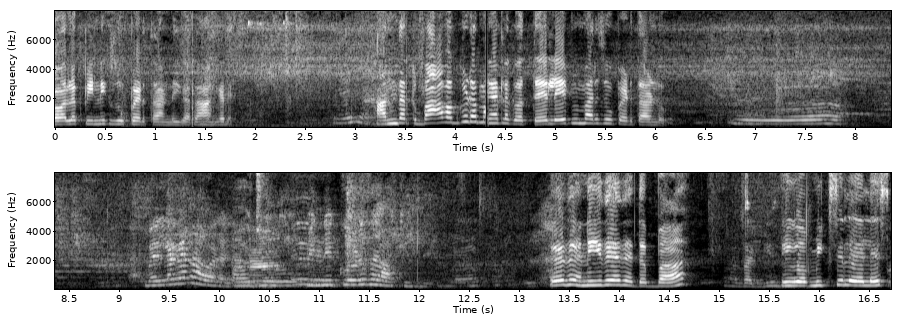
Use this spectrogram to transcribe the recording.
వాళ్ళ పిన్నికి చూపెడతాండు ఇక రాగానే. అందరికి బావకు కూడా గంటలకు వస్తే లేపి మరి చూపెడతాండు. మెల్లగా రావాలి కూడా ఏదే నీదేదే దెబ్బ? ఇగో మిక్సీలో వేలేసి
